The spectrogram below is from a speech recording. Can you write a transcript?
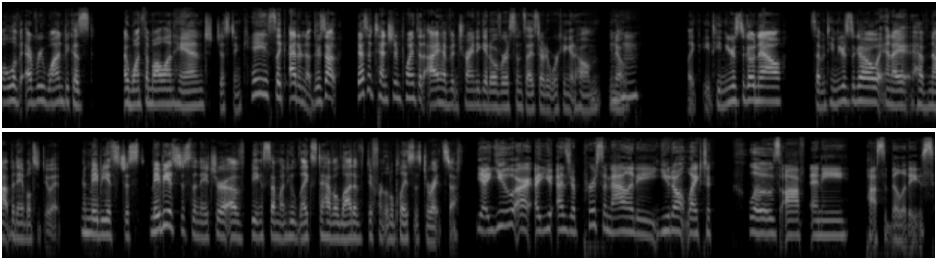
full of every one because I want them all on hand just in case? Like I don't know. There's a that's a tension point that I have been trying to get over since I started working at home, you know, Mhm. like 18 years ago now, 17 years ago, and I have not been able to do it. And maybe it's just maybe it's just the nature of being someone who likes to have a lot of different little places to write stuff. Yeah, you are uh, you as your personality, you don't like to close off any possibilities.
